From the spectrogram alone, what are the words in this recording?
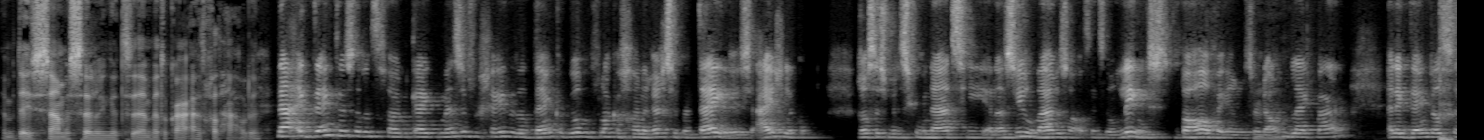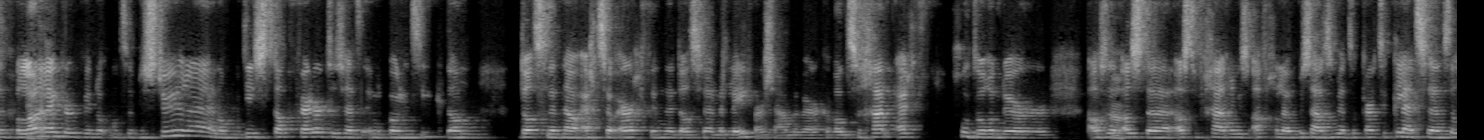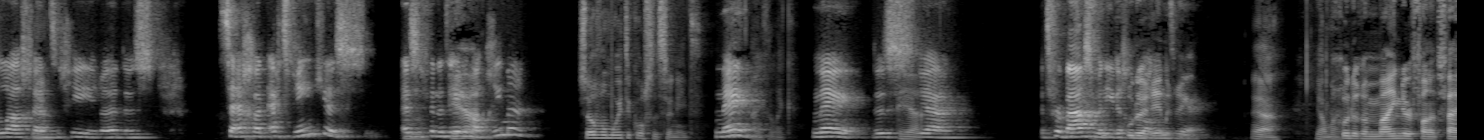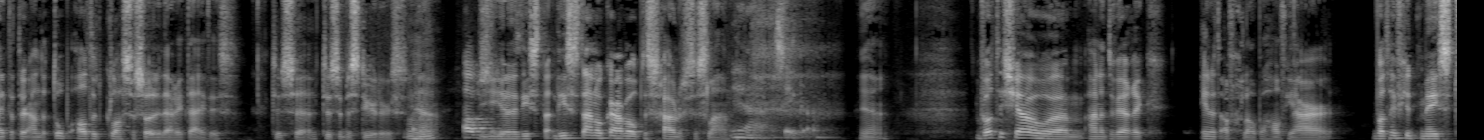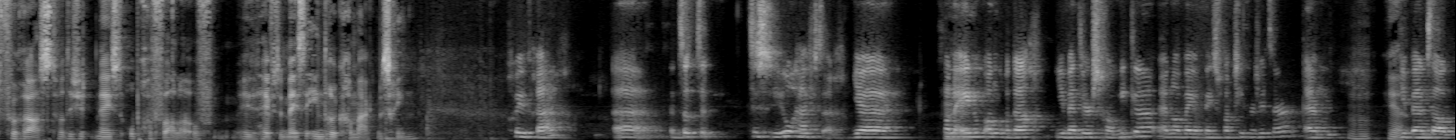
en met deze samenstelling het eh, met elkaar uit gaat houden. Nou, ik denk dus dat het gewoon, kijk, mensen vergeten dat Denk op heel veel vlakken gewoon een rechtse partij is. Eigenlijk op racisme, discriminatie en asiel waren ze altijd heel links, behalve in Rotterdam Mhm. blijkbaar. En ik denk dat ze het belangrijker vinden om te besturen en om die stap verder te zetten in de politiek dan dat ze het nou echt zo erg vinden dat ze met Leefbaar samenwerken. Want ze gaan echt goed door een deur. Als de, Ja. als de, als de vergadering is afgelopen, staan ze met elkaar te kletsen en te lachen Ja. en te gieren. Dus het zijn gewoon echt vriendjes. En ze Hmm. vinden het Ja. helemaal prima. Zoveel moeite kost het ze niet, Nee, eigenlijk. nee. Dus Ja. ja, het verbaast me in ieder geval niet meer. Ja, jammer. Goede reminder van het feit dat er aan de top altijd klassensolidariteit is. Tussen, tussen bestuurders. Mhm. ja. Absoluut. die, eh, die, sta- die staan elkaar wel op de schouders te slaan. Ja, zeker. Ja. Wat is jou ehm, aan het werk in het afgelopen half jaar? Wat heeft je het meest verrast? Wat is je het meest opgevallen? Of heeft het meeste indruk gemaakt misschien? Goeie vraag. Eh, het, het, het is heel heftig. Je, van de Mhm. een op de andere dag, je bent eerst gewoon Mieke en dan ben je opeens fractievoorzitter. En Mhm. Je bent dan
